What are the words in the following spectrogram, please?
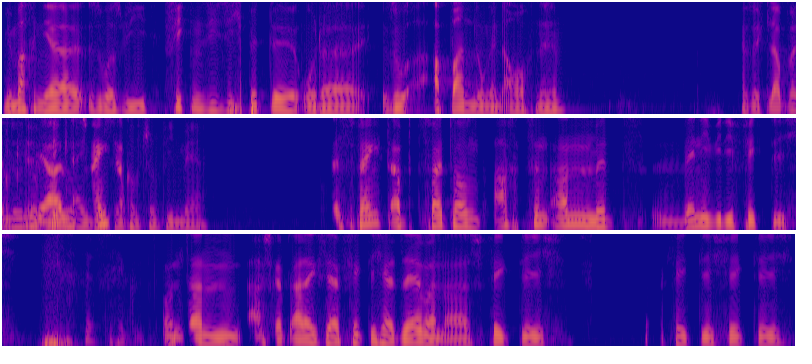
Wir machen ja sowas wie Ficken Sie sich bitte oder so Abwandlungen auch, ne? Also ich glaube, wenn okay. du nur ja, Fick also eingibst, dann kommt schon viel mehr. Es fängt ab 2018 an mit Venny wie die Fick dich. Sehr gut. Und dann ach, schreibt Alex, ja, fick dich halt selber einen Arsch. Fick dich, fick dich, fick dich.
